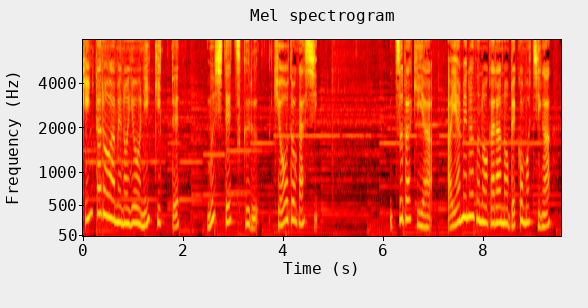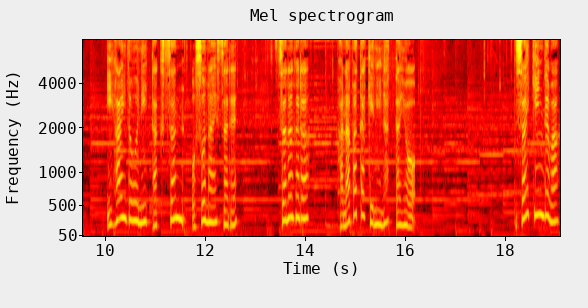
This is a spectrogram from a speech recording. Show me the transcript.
金太郎飴のように切って蒸して作る郷土菓子。椿やあやめなどの柄のべこ餅が位牌堂にたくさんお供えされさながら花畑になったよう。最近では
